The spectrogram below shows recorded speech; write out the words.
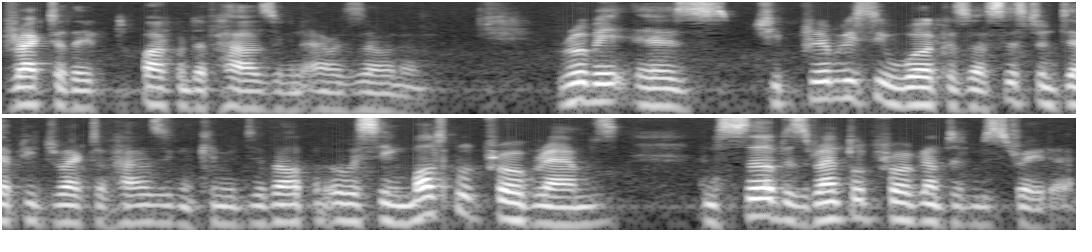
Director of the Department of Housing in Arizona. Ruby is, she previously worked as Assistant Deputy Director of Housing and Community Development, overseeing multiple programs and served as Rental Programs Administrator.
